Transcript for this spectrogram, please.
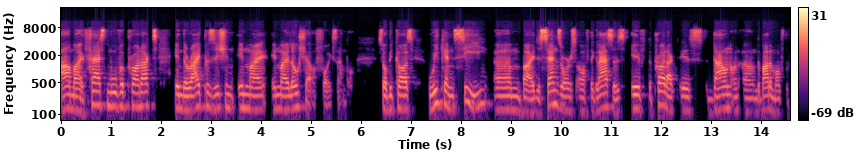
are my fast mover products in the right position in my in my low shelf for example so because we can see um, by the sensors of the glasses if the product is down on, on the bottom of the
